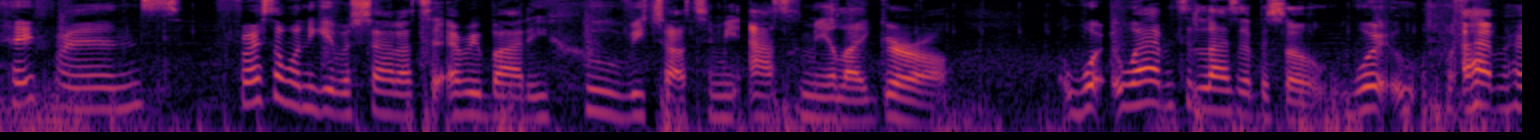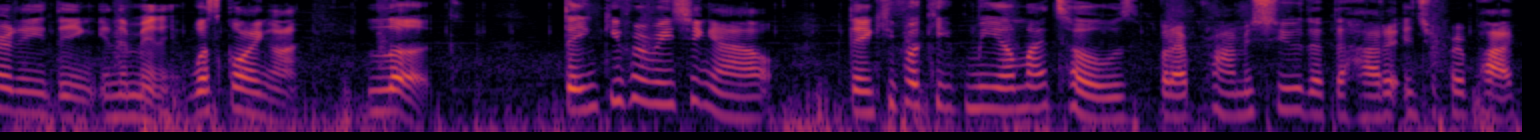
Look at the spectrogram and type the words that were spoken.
Hey, friends. First, I want to give a shout out to everybody who reached out to me asking me, like, girl, what, what happened to the last episode? What, I haven't heard anything in a minute. What's going on? Look, thank you for reaching out. Thank you for keeping me on my toes. But I promise you that the How to pod-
